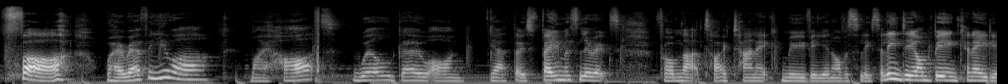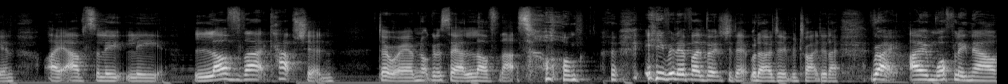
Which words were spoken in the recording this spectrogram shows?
far, wherever you are, my heart will go on. Yeah, those famous lyrics from that Titanic movie. And obviously, Celine Dion being Canadian, I absolutely love that caption. Don't worry, I'm not going to say I love that song. even if I butchered it. But no, I didn't even try, did I? Right, I am waffling now.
